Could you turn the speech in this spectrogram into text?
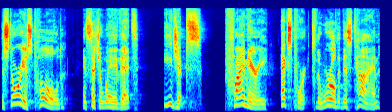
The story is told in such a way that Egypt's primary export to the world at this time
